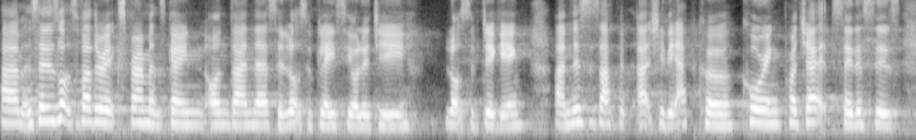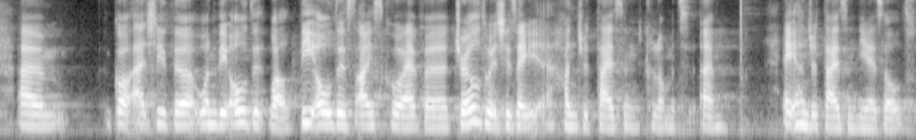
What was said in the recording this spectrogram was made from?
Um, and so there's lots of other experiments going on down there, so lots of glaciology, lots of digging. And this is actually the EPICA coring project. So this is um, got actually the one of the oldest, well, the oldest ice core ever drilled, which is 800,000 kilometers, um, 800,000 years old.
